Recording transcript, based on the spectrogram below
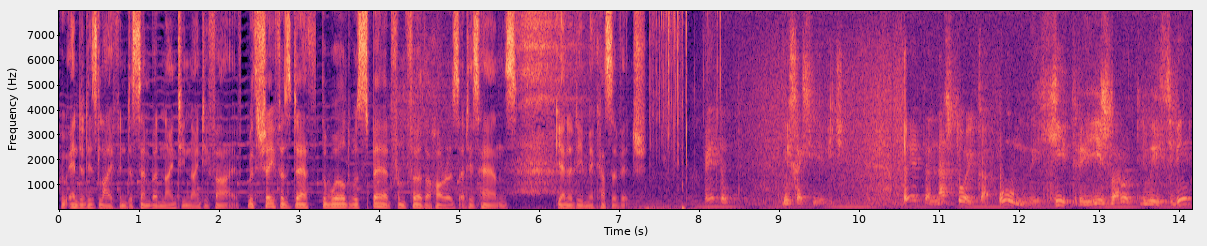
who ended his life in December 1995. With Schaefer's death, the world was spared from further horrors at his hands. Gennady Mikasevich Этот Михасевич, это настолько умный, хитрый и изворотливый зверь,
